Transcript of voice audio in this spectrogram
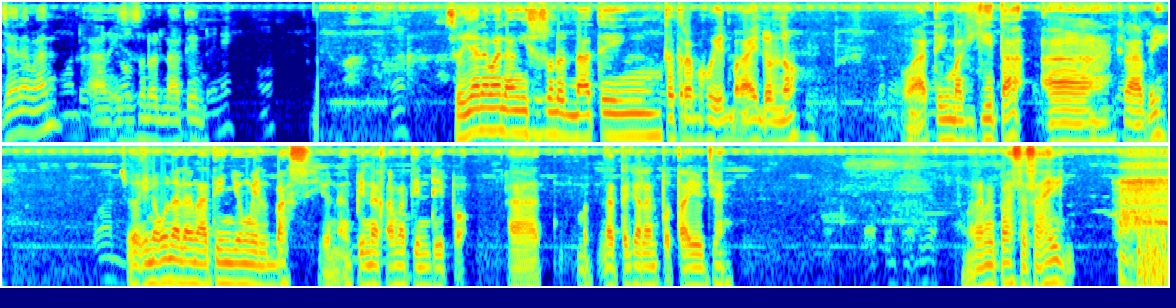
Diyan naman ang isusunod natin. So yan naman ang isusunod nating tatrabahuin mga idol, no? Kung ating makikita, ah, grabe. So inuuna lang natin yung wheel box, yun ang pinakamatindi po. At natagalan po tayo dyan. Marami pa sa sahig.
